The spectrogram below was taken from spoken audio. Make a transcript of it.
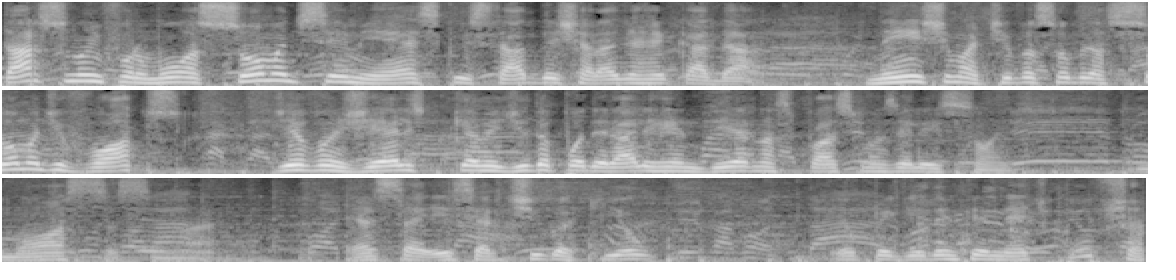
Tarso não informou a soma de CMS que o Estado deixará de arrecadar. nem estimativa sobre a soma de votos de evangélicos que a medida poderá lhe render nas próximas eleições. Nossa Senhora. Essa, esse artigo aqui eu, eu peguei da internet. Puxa,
